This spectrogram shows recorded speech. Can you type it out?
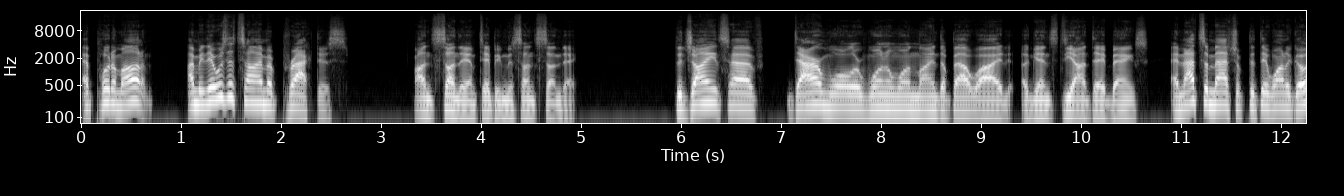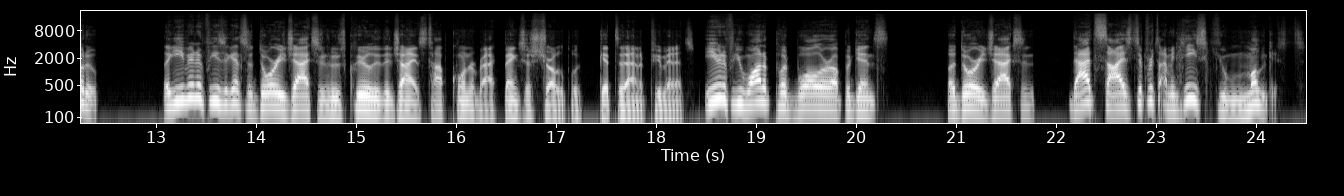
and put them on them. I mean, there was a time at practice on Sunday. I'm taping this on Sunday. The Giants have Darren Waller one on one lined up out wide against Deonte Banks, and that's a matchup that they want to go to. Like, even if he's against Adoree' Jackson, who's clearly the Giants' top cornerback, Banks has struggled. We'll get to that in a few minutes. Even if you want to put Waller up against Adoree' Jackson, that size difference, I mean, he's humongous.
